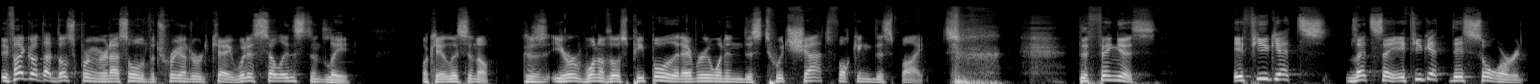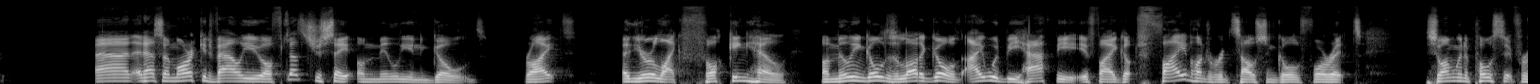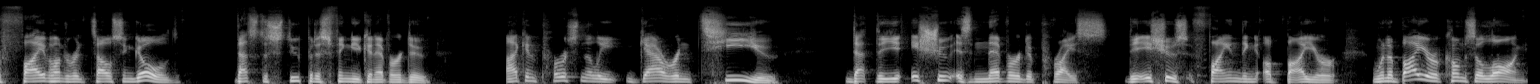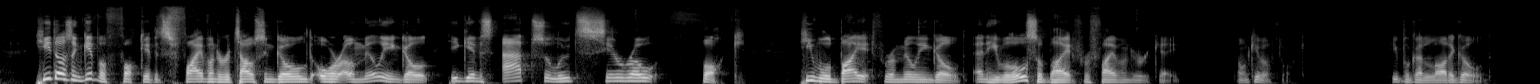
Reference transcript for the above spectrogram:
If I got that Dustbringer and I sold it for 300k, would it sell instantly? Okay, listen up. Because you're one of those people that everyone in this Twitch chat fucking despises. the thing is, if you get, let's say, if you get this sword and it has a market value of, let's just say, a million gold, right? And you're like, fucking hell, a million gold is a lot of gold. I would be happy if I got 500,000 gold for it. So I'm going to post it for 500,000 gold. That's the stupidest thing you can ever do. I can personally guarantee you that the issue is never the price. The issue is finding a buyer. When a buyer comes along, he doesn't give a fuck if it's 500,000 gold or a million gold. He gives absolute zero fuck. He will buy it for a million gold and he will also buy it for 500k. Don't give a fuck. People got a lot of gold.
